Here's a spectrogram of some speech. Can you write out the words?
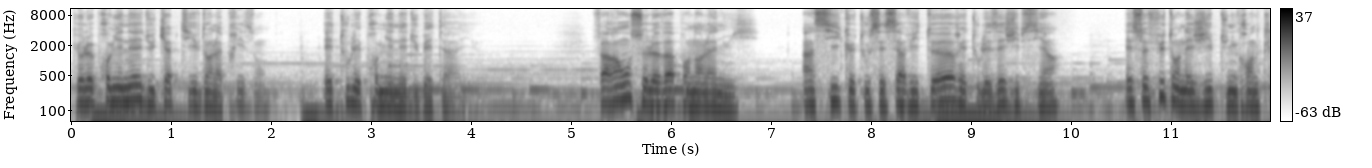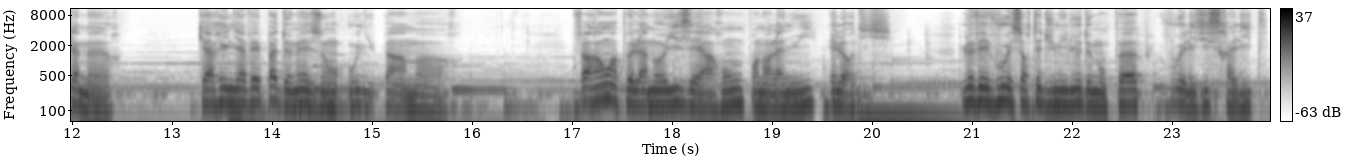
que le premier-né du captif dans la prison, et tous les premiers-nés du bétail. Pharaon se leva pendant la nuit, ainsi que tous ses serviteurs et tous les Égyptiens, et ce fut en Égypte une grande clameur, car il n'y avait pas de maison où n'y eût pas un mort. Pharaon appela Moïse et Aaron pendant la nuit et leur dit, Levez-vous et sortez du milieu de mon peuple, vous et les Israélites,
